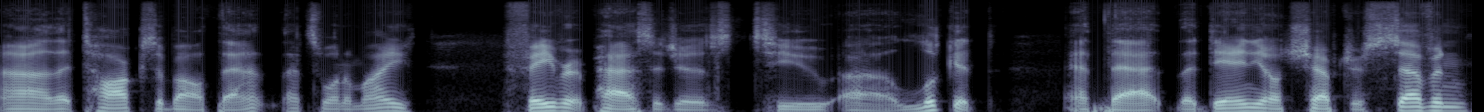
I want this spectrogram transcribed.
uh, that talks about that. That's one of my favorite passages to uh, look at at that, the Daniel chapter 7,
